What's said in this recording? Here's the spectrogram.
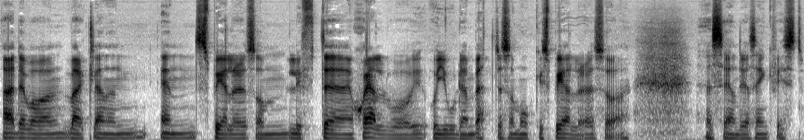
ja, det var verkligen en, en, spelare som lyfte en själv och, och gjorde en bättre som hockeyspelare. Så jag säger Andreas Engqvist.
